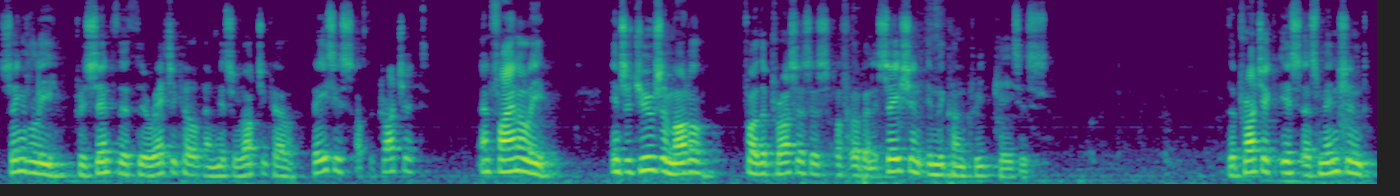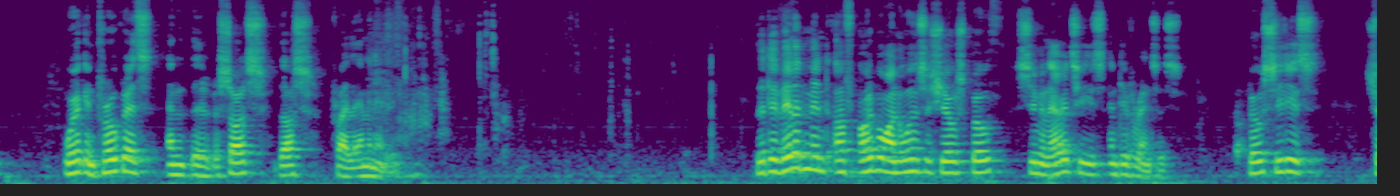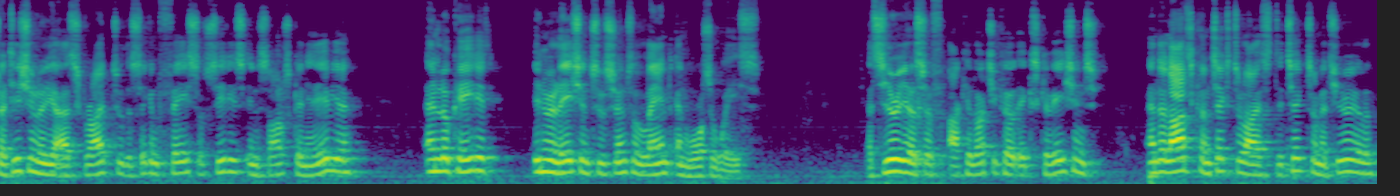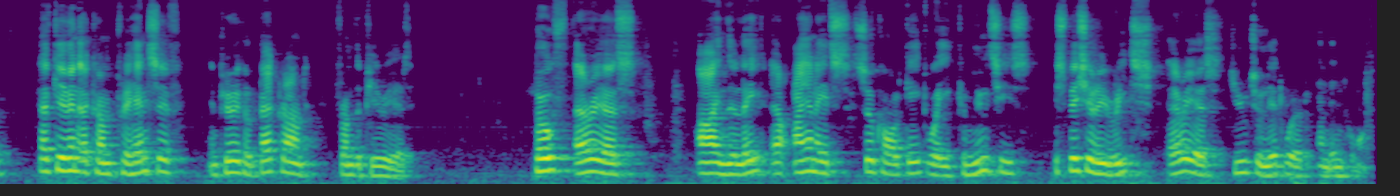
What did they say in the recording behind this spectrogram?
secondly, present the theoretical and methodological basis of the project, and finally, introduce a model for the processes of urbanization in the concrete cases. The project is, as mentioned, work in progress and the results thus preliminary. The development of Aalborg and Odense shows both similarities and differences. Both cities traditionally are ascribed to the second phase of cities in South Scandinavia and located in relation to central land and waterways. A series of archaeological excavations and a large contextualized detector material have given a comprehensive empirical background from the period. Both areas are in the late Iron Age so-called gateway communities, especially rich areas due to network and import.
